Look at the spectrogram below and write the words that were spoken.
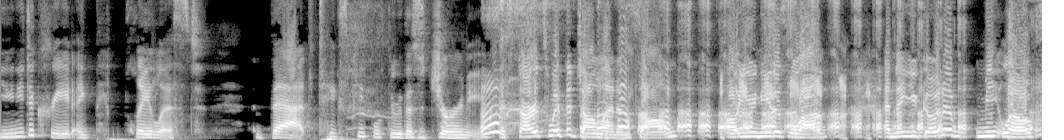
You need to create a p- playlist that takes people through this journey. it starts with the John Lennon song, "All You Need Is Love," and then you go to Meatloaf,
